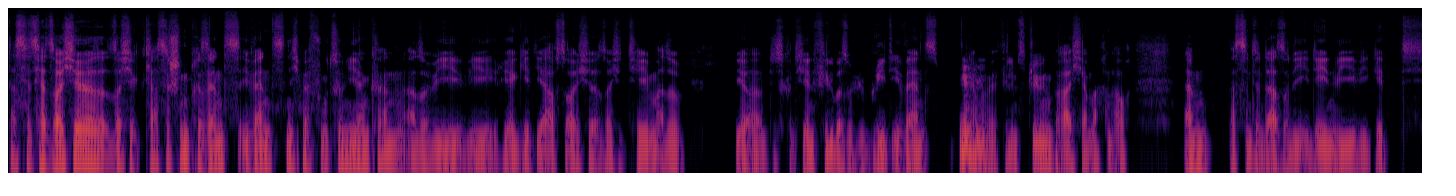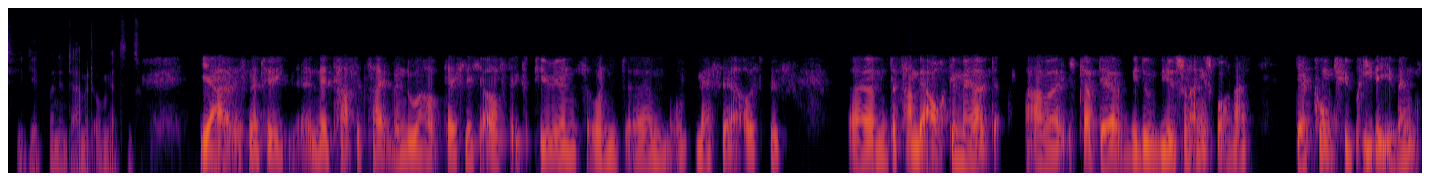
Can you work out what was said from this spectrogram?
dass jetzt ja solche, solche klassischen Präsenzevents nicht mehr funktionieren können. Also wie, wie reagiert ihr auf solche, solche Themen? Also wir diskutieren viel über so Hybrid-Events, mhm. weil wir viel im Streaming-Bereich ja machen auch. Ähm, was sind denn da so die Ideen? Wie, wie, geht, wie geht man denn damit um jetzt? Ja, ist natürlich eine taffe Zeit, wenn du hauptsächlich auf Experience und, ähm, und Messe aus bist. Ähm, das haben wir auch gemerkt, aber ich glaube, der, wie du, wie du es schon angesprochen hast, der Punkt, hybride Events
